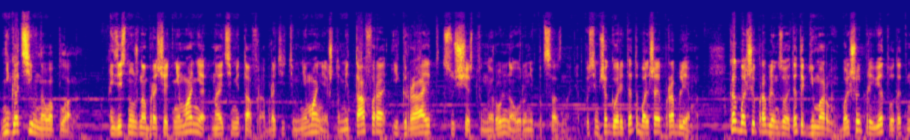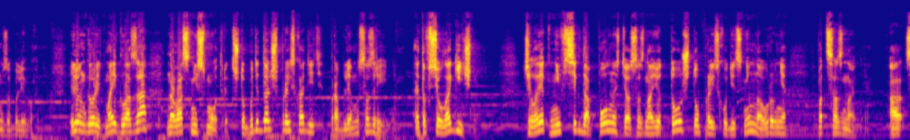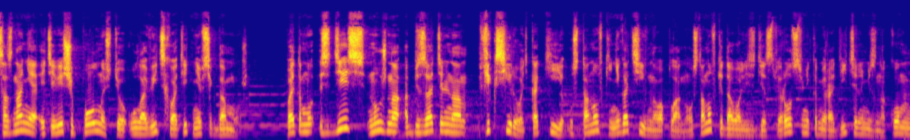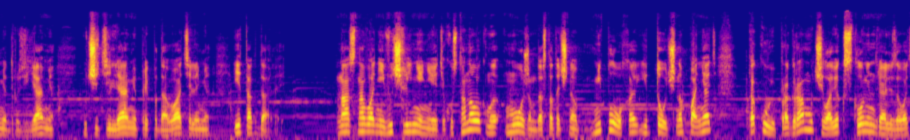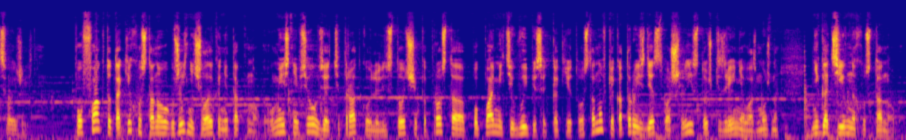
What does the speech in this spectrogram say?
негативного плана. И здесь нужно обращать внимание на эти метафоры. Обратите внимание, что метафора играет существенную роль на уровне подсознания. Допустим, человек говорит, это большая проблема. Как большую проблему называют? Это геморрой. Большой привет вот этому заболеванию. Или он говорит, мои глаза на вас не смотрят. Что будет дальше происходить? Проблемы со зрением. Это все логично. Человек не всегда полностью осознает то, что происходит с ним на уровне подсознания. А сознание эти вещи полностью уловить, схватить не всегда может. Поэтому здесь нужно обязательно фиксировать, какие установки негативного плана. Установки давались в детстве родственниками, родителями, знакомыми, друзьями, учителями, преподавателями и так далее. На основании вычленения этих установок мы можем достаточно неплохо и точно понять, какую программу человек склонен реализовать в своей жизни. По факту таких установок в жизни человека не так много. Уместнее всего взять тетрадку или листочек и просто по памяти выписать какие-то установки, которые с детства шли с точки зрения, возможно, негативных установок.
